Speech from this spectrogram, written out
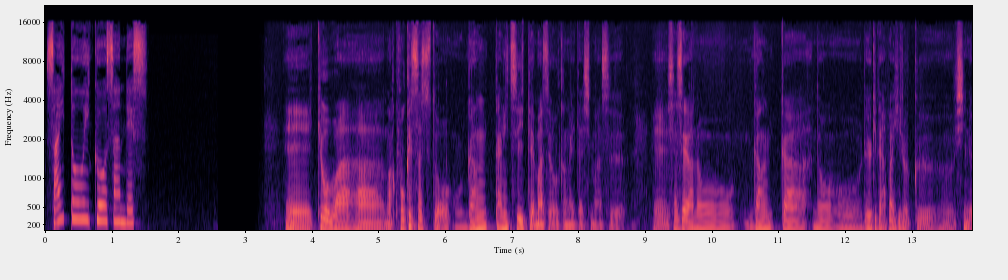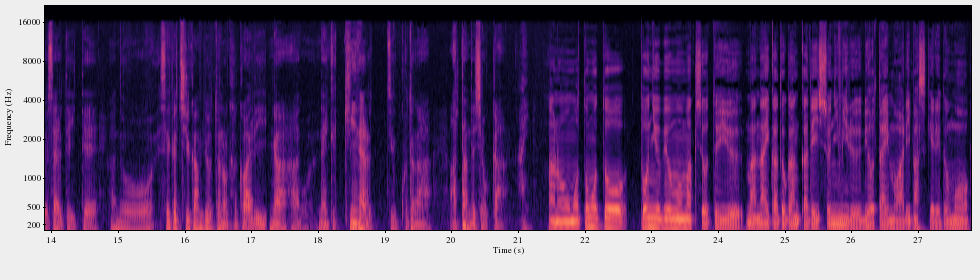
斉藤育夫さんです。えー、今日はあ、まあ、高血圧と眼科についてまずお伺いいたします。えー、先生あの眼科の領域で幅広く診療されていてあの生活習慣病との関わりが何か気になるということがあったんでしょうか？はい、あのもともと糖尿病網膜症という、まあ、内科と眼科で一緒に見る病態もありますけれども、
